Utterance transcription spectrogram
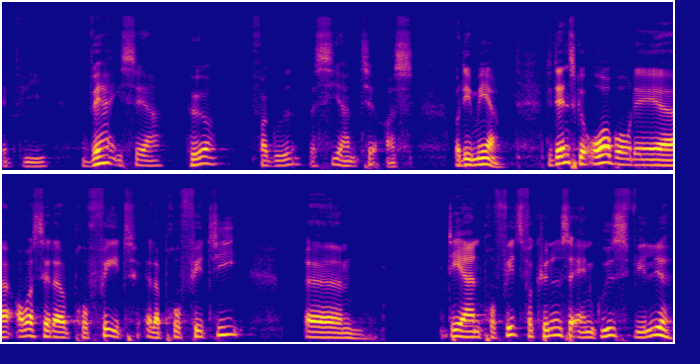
At vi hver især hører fra Gud. Hvad siger han til os? Og det er mere. Det danske ordbog, det er oversætter profet eller profeti. Øh, det er en profets forkyndelse af en Guds vilje,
